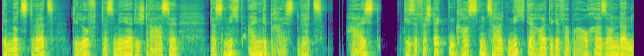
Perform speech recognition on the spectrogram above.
genutzt wird. Die Luft, das Meer, die Straße, das nicht eingepreist wird. Heißt, diese versteckten Kosten zahlt nicht der heutige Verbraucher, sondern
